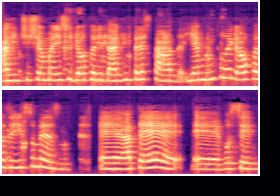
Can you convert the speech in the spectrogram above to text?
A gente chama isso de autoridade emprestada. E é muito legal fazer isso mesmo. É, até é, você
